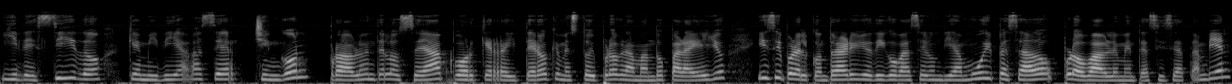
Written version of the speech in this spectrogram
y decido que mi día va a ser chingón probablemente lo sea porque reitero que me estoy programando para ello y si por el contrario yo digo va a ser un día muy pesado probablemente así sea también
